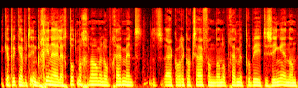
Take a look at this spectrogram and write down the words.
Ik heb, ik heb het in het begin heel erg tot me genomen. En op een gegeven moment, dat is eigenlijk wat ik ook zei, van dan op een gegeven moment probeer je te zingen. En dan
